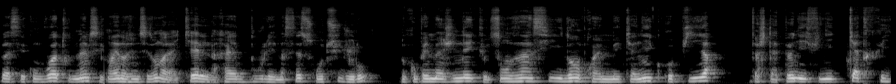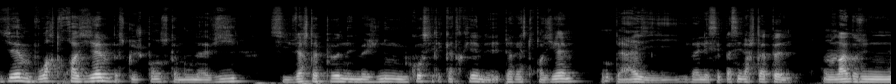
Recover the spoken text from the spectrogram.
Bah, C'est qu'on voit tout de même, c'est qu'on est dans une saison dans laquelle Red Bull et Mercedes sont au-dessus du lot. Donc on peut imaginer que sans incident, problème mécanique, au pire, Verstappen est fini quatrième, voire troisième, parce que je pense qu'à mon avis, si Verstappen, imaginons une course, il est quatrième et Perez troisième, bon, Perez, il, va laisser passer Verstappen. On est dans une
